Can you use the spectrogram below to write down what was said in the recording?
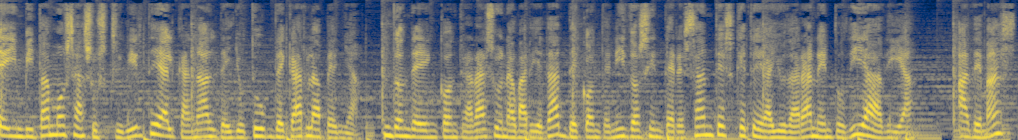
Te invitamos a suscribirte al canal de YouTube de Carla Peña, donde encontrarás una variedad de contenidos interesantes que te ayudarán en tu día a día. Además,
